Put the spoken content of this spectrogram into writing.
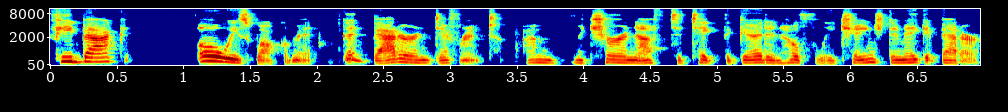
feedback always welcome it. Good bad or indifferent i'm mature enough to take the good and hopefully change to make it better.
